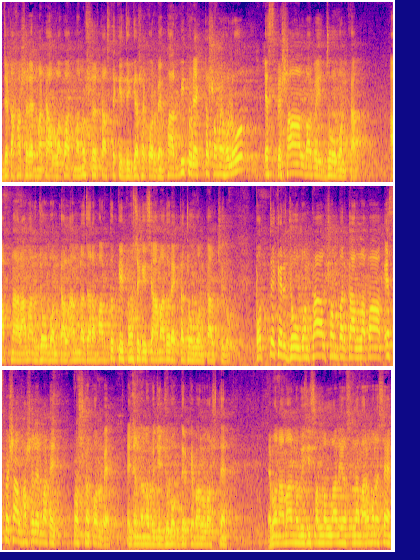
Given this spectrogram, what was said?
যেটা হাসরের মাঠে আল্লাহ পাক মানুষের কাছ থেকে জিজ্ঞাসা করবেন, তার ভিতরে একটা সময় হলো স্পেশালভাবে যৌবনকাল। আপনার আমার যৌবনকাল, আমরা যারা বার্ধক্যে পৌঁছে গেছি, আমাদের একটা যৌবনকাল ছিল। প্রত্যেকের যৌবনকাল সম্পর্কে আল্লাপাক স্পেশাল হাসরের মাঠে প্রশ্ন করবেন। এই জন্য নবীজি যুবকদেরকে ভালোবাসতেন। এবং আমার নবীজি সাল্লাহ আলিয়াল্লাম আরও বলেছেন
